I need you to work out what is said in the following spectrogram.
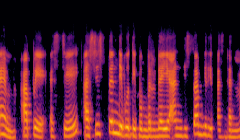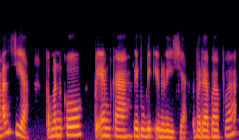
M. APSC, Asisten Deputi Pemberdayaan Disabilitas dan Lansia, Kemenko PMK Republik Indonesia. Kepada Bapak,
